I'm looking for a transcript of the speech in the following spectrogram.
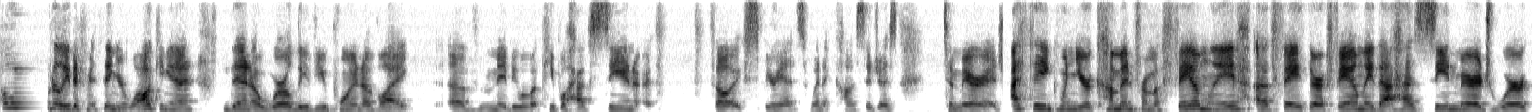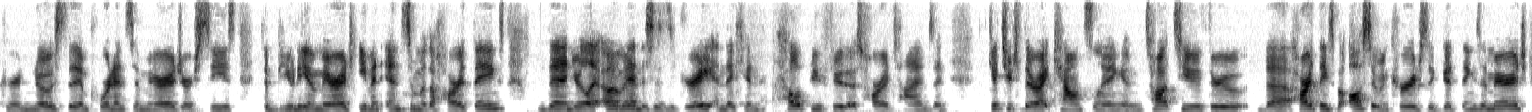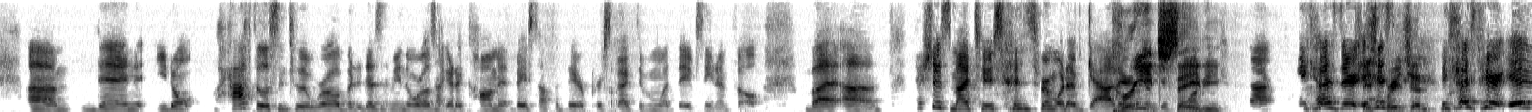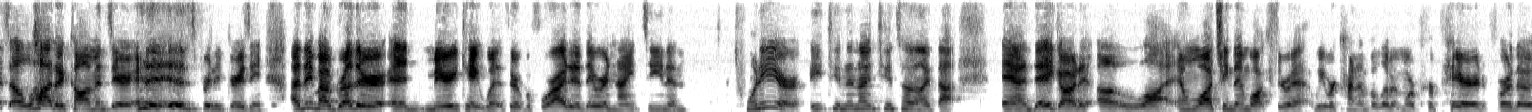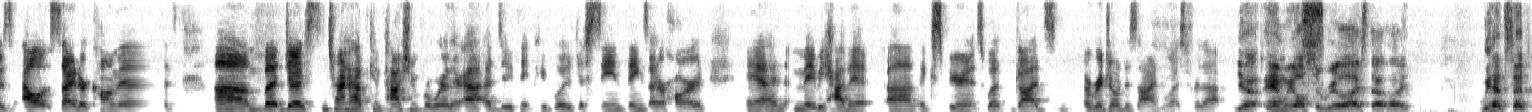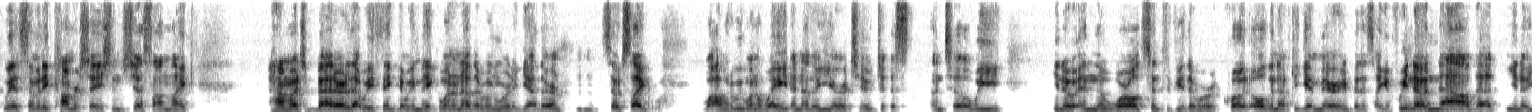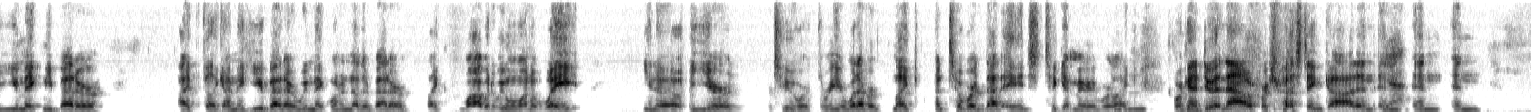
totally different thing you're walking in than a worldly viewpoint of like of maybe what people have seen felt experience when it comes to just to marriage. I think when you're coming from a family of faith or a family that has seen marriage work or knows the importance of marriage or sees the beauty of marriage, even in some of the hard things, then you're like, oh man, this is great. And they can help you through those hard times and get you to the right counseling and talk to you through the hard things, but also encourage the good things in marriage, um, then you don't have to listen to the world, but it doesn't mean the world's not going to comment based off of their perspective and what they've seen and felt. But um, that's just my two cents from what I've gathered. Preach, Sadie. Because there She's is- preaching. because there is a lot of commentary and it is pretty crazy. I think my brother and Mary Kate went through it before I did. They were 19 and 20 or 18 and 19, something like that. And they got it a lot. And watching them walk through it, we were kind of a little bit more prepared for those outsider comments. Um, but just trying to have compassion for where they're at. I do think people are just seeing things that are hard and maybe haven't um, experienced what God's original design was for that. Yeah, and we also realized that like we had such we had so many conversations just on like how much better that we think that we make one another when we're together. Mm-hmm. So it's like, why would we want to wait another year or two just until we, you know, in the world sense of view that we're quote old enough to get married? But it's like if we know now that you know you make me better, I feel like I make you better. We make one another better. Like why would we want to wait, you know, a year or two or three or whatever, like until we're that age to get married? We're like, Mhm. we're gonna do it now if we're trusting God and and Yeah. and and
